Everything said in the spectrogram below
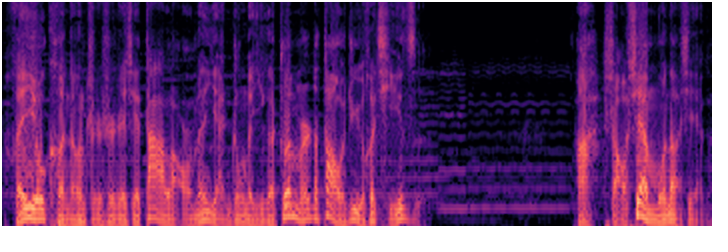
很有可能只是这些大佬们眼中的一个专门的道具和棋子。啊，少羡慕那些个，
